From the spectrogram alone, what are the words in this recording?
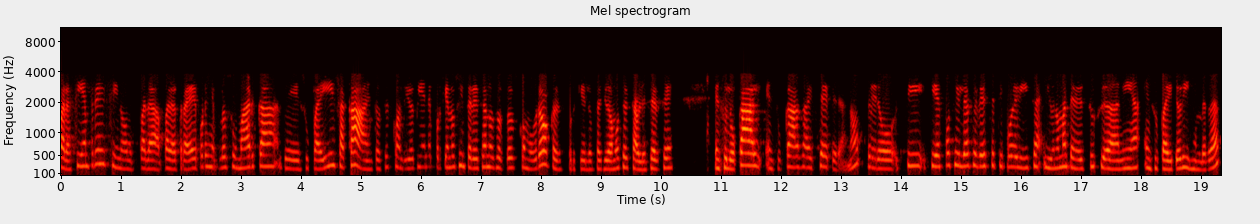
para siempre, sino para, para traer, por ejemplo, su marca de su país acá. Entonces, cuando ellos vienen, ¿por qué nos interesa a nosotros como brokers? Porque los ayudamos a establecerse en su local, en su casa, etcétera, ¿no? Pero sí, sí es posible hacer este tipo de visa y uno mantener su ciudadanía en su país de origen, ¿verdad?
